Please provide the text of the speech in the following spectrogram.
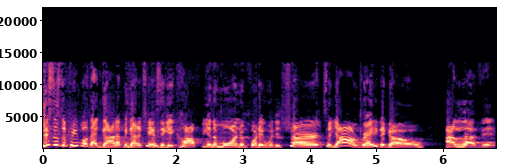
This is the people that got up and got a chance to get coffee in the morning before they went to church. So y'all ready to go. I love it.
